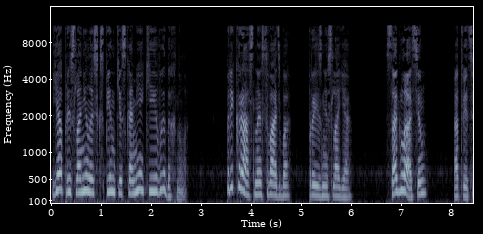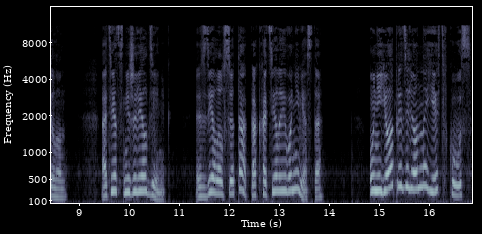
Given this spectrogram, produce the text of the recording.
Я прислонилась к спинке скамейки и выдохнула. «Прекрасная свадьба», — произнесла я. «Согласен», — ответил он. Отец не жалел денег. Сделал все так, как хотела его невеста. «У нее определенно есть вкус»,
